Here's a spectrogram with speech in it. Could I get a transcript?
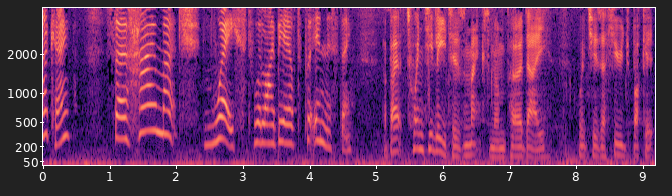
Okay, so how much waste will I be able to put in this thing? About 20 litres maximum per day, which is a huge bucket.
